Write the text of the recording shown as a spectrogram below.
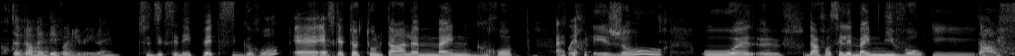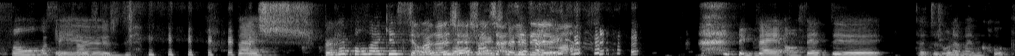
pour te permettre d'évoluer. Tu dis que c'est des petits groupes. Mm-hmm. Est-ce que tu as tout le temps le même groupe à tous les jours? Ou euh, euh, dans le fond, c'est les mêmes niveaux qui. Dans le fond. C'est clair ce que je dis. ben, je peux répondre à la question. Ouais, là, bon, je, ben, je te laisse ben, en fait, euh, tu as toujours le même groupe.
